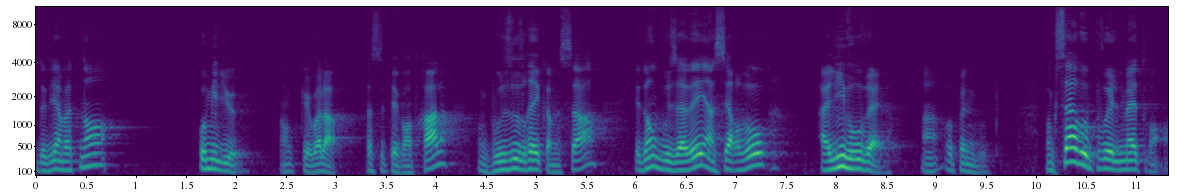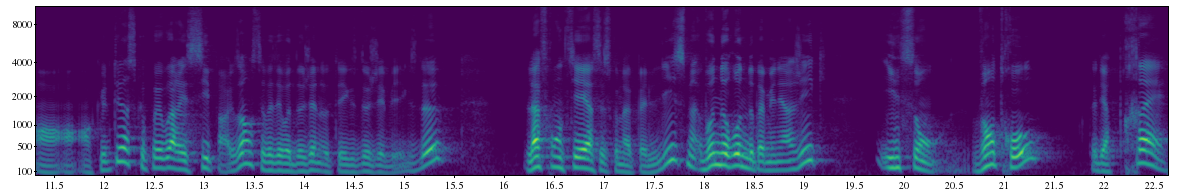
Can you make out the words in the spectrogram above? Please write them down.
devient maintenant au milieu. Donc, voilà, ça, c'était ventral. Donc, vous ouvrez comme ça, et donc, vous avez un cerveau à livre ouvert, hein, open book. Donc ça, vous pouvez le mettre en, culture. Ce que vous pouvez voir ici, par exemple, si vous avez votre gène OTX2, GBX2, la frontière, c'est ce qu'on appelle l'isthme. Vos neurones dopaminergiques, ils sont ventraux, c'est-à-dire près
